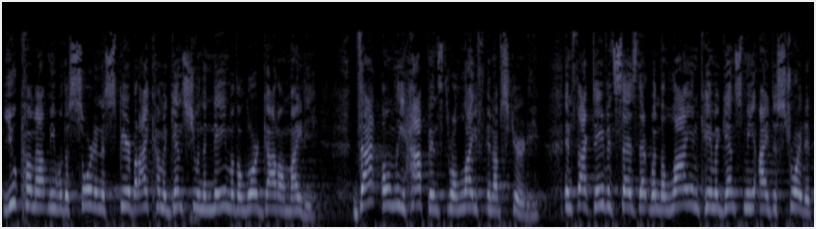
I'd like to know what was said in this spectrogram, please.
You come at me with a sword and a spear, but I come against you in the name of the Lord God Almighty. That only happens through a life in obscurity. In fact, David says that when the lion came against me, I destroyed it.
